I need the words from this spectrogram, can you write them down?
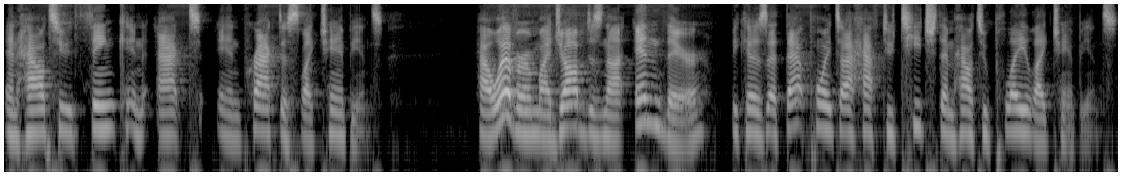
and how to think and act and practice like champions. However, my job does not end there because at that point I have to teach them how to play like champions.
